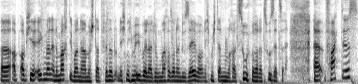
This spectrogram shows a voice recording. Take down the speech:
Äh, ob, ob hier irgendwann eine Machtübernahme stattfindet und ich nicht mehr Überleitung mache, sondern du selber und ich mich dann nur noch als Zuhörer dazusetze. Äh, Fakt ist,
